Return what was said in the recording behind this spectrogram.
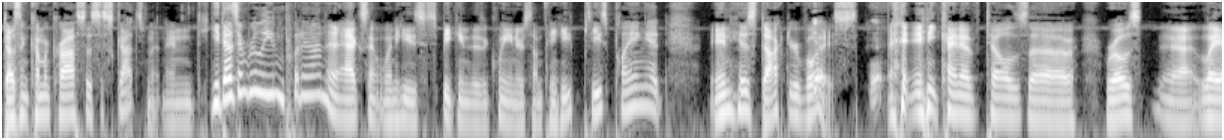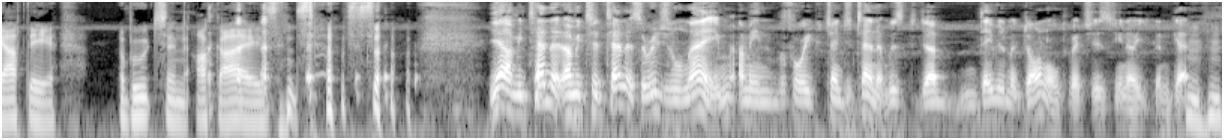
doesn't come across as a Scotsman, and he doesn't really even put on an accent when he's speaking to the Queen or something. He he's playing it in his doctor voice, and he kind of tells uh, Rose, uh, "Lay off the uh, boots and eyes and stuff." So Yeah, I mean Tennant. I mean to Tennant's original name. I mean before he changed to Tennant was uh, David MacDonald, which is you know you couldn't get Mhm.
